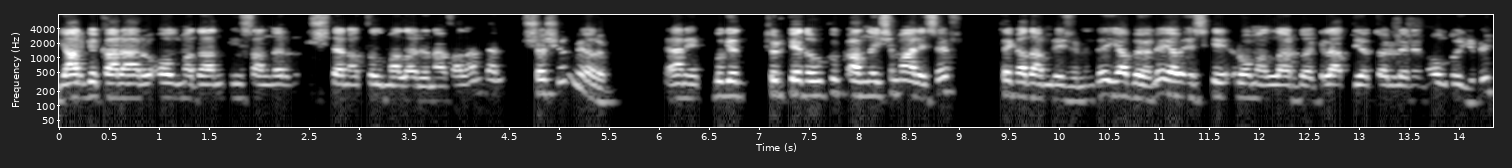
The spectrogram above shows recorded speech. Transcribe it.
yargı kararı olmadan insanların işten atılmalarına falan ben şaşırmıyorum. Yani bugün Türkiye'de hukuk anlayışı maalesef tek adam rejiminde ya böyle ya eski Romalılarda gladyatörlerin olduğu gibi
